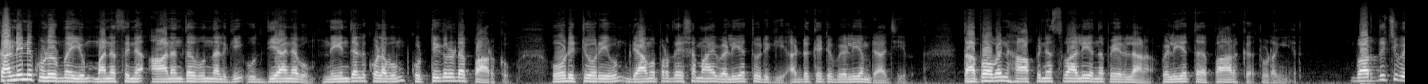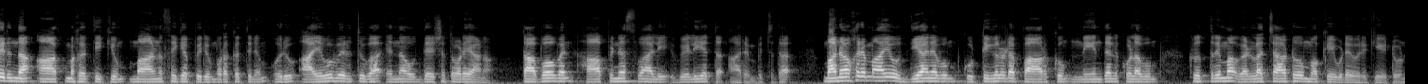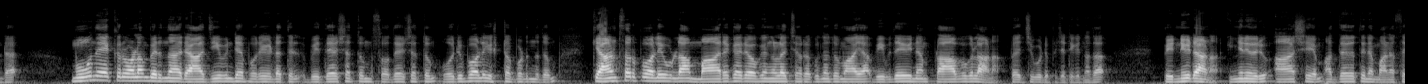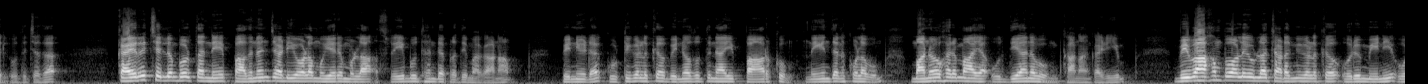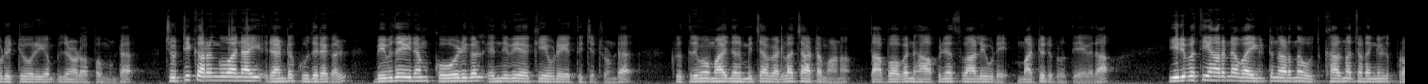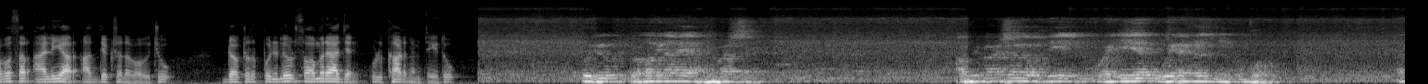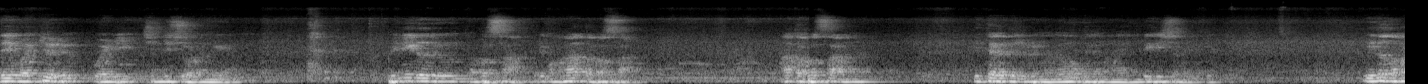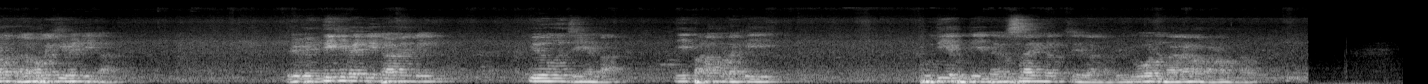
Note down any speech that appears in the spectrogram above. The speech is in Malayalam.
കണ്ണിന് കുളിർമയും മനസ്സിന് ആനന്ദവും നൽകി ഉദ്യാനവും നീന്തൽക്കുളവും കുട്ടികളുടെ പാർക്കും ഓഡിറ്റോറിയവും ഗ്രാമപ്രദേശമായ വെളിയത്തൊരുക്കി advocate Veliyam Rajeev. Tapovan happiness valley എന്ന പേരിലാണ് വെളിയത്ത് പാർക്ക് തുടങ്ങിയത്. വർദ്ധിച്ചു വരുന്ന ആത്മഹത്യയ്ക്കും മാനസിക പിരിമുറക്കത്തിനും ഒരു അയവ് വരുത്തുക എന്ന ഉദ്ദേശത്തോടെയാണ് തപോവൻ ഹാപ്പിനെസ് വാലി വെളിയത്ത് ആരംഭിച്ചത്. മനോഹരമായ ഉദ്യാനവും കുട്ടികളുടെ പാർക്കും നീന്തൽക്കുളവും കൃത്രിമ വെള്ളച്ചാട്ടവുമൊക്കെ ഇവിടെ ഒരുക്കിയിട്ടുണ്ട്. മൂന്ന് ഏക്കറോളം വരുന്ന രാജീവിന്റെ പുരയിടത്തിൽ വിദേശത്തും സ്വദേശത്തും ഒരുപോലെ ഇഷ്ടപ്പെടുന്നതും ക്യാൻസർ പോലെയുള്ള മാരക രോഗങ്ങളെ ചെറുക്കുന്നതുമായ വിവിധയിനം പ്ലാവുകളാണ് വെച്ചുപിടിപ്പിച്ചിരിക്കുന്നത്. പിന്നീടാണ് ഇങ്ങനെയൊരു ആശയം അദ്ദേഹത്തിന്റെ മനസ്സിൽ ഉദിച്ചത്. കയറി ചെല്ലുമ്പോൾ തന്നെ പതിനഞ്ചടിയോളം ഉയരമുള്ള ശ്രീബുദ്ധന്റെ പ്രതിമ കാണാം. പിന്നീട് കുട്ടികൾക്ക് വിനോദത്തിനായി പാർക്കും നീന്തൽക്കുളവും മനോഹരമായ ഉദ്യാനവും കാണാൻ കഴിയും. വിവാഹം പോലെയുള്ള ചടങ്ങുകൾക്ക് ഒരു മിനി ഓഡിറ്റോറിയം ഇതിനോടൊപ്പമുണ്ട്. ചുറ്റിക്കറങ്ങുവാനായി രണ്ട് കുതിരകൾ വിവിധയിനം കോഴികൾ എന്നിവയൊക്കെ ഇവിടെ എത്തിച്ചിട്ടുണ്ട്. കൃത്രിമമായി നിർമ്മിച്ച വെള്ളച്ചാട്ടമാണ് തപോവൻ ഹാപ്പിനെസ് വാലിയുടെ മറ്റൊരു പ്രത്യേകത. ഇരുപത്തിയാറിന് വൈകിട്ട് നടന്ന ഉദ്ഘാടന ചടങ്ങിൽ പ്രൊഫസർ അലിയാർ അധ്യക്ഷത വഹിച്ചു. ഡോക്ടർ പുനലൂർ സോമരാജൻ ഉദ്ഘാടനം ചെയ്തു. ഒരു പ്രമുഖനായ അഭിഭാഷകൻ. അഭിഭാഷക വൃത്തിയിൽ വലിയ ഉയരങ്ങളിൽ നിൽക്കുമ്പോൾ അതേ മറ്റൊരു വഴി ചിന്തിച്ചു തുടങ്ങുകയാണ്. പിന്നീട് ഒരു തപസ്സാണ് ഒരു മഹാ തപസ്സാണ് ആ തപസ്സാണ് ഇത്തരത്തിലൊരു മനോഹരമായ അന്തരീക്ഷം എനിക്ക്. ഇത് നമ്മുടെ തലമുറയ്ക്ക് വേണ്ടിയിട്ടാണ്. ഒരു വ്യക്തിക്ക് വേണ്ടിയിട്ടാണെങ്കിൽ ഇതൊന്നും ചെയ്യണ്ട. ഈ പണം മുടക്കി പുതിയ പുതിയ വ്യവസായങ്ങൾ ചെയ്താൽ മതി. ഒരുപാട് ധാരാളം പണം ഉണ്ടാവും.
